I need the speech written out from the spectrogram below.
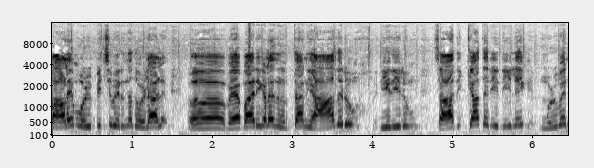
പാളയം ഒഴിപ്പിച്ച് വരുന്ന തൊഴിലാളി വ്യാപാരികളെ നിർത്താൻ യാതൊരു രീതിയിലും സാധിക്കാത്ത രീതിയിലേക്ക് മുഴുവൻ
